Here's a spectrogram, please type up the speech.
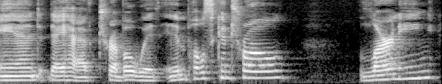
and they have trouble with impulse control, learning,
